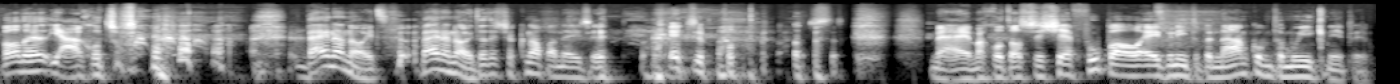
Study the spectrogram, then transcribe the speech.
we hadden, ja, god. Bijna nooit. Bijna nooit. Dat is zo knap aan deze, deze podcast. Nee, maar god, als de chef voetbal even niet op een naam komt, dan moet je knippen.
